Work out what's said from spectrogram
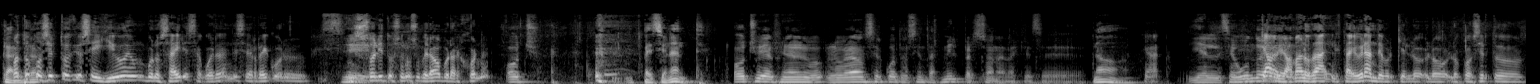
Claro, ¿Cuántos pero- conciertos dio seguido en Buenos Aires? ¿Se acuerdan de ese récord Sí. insólito solo superado por Arjona? Ocho. Impresionante. Ocho y al final lo- lograron ser 400.000 personas las que se... No. Y el segundo... Claro, y era- además lo da el estadio grande, porque lo- lo- los conciertos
